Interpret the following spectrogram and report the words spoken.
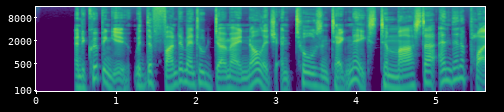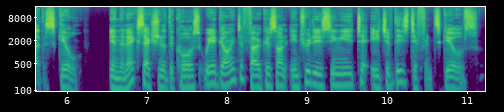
and equipping you with the fundamental domain knowledge and tools and techniques to master and then apply the skill. In the next section of the course, we are going to focus on introducing you to each of these different skills.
